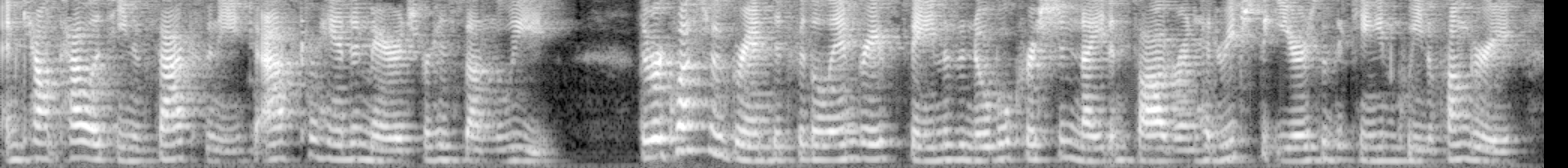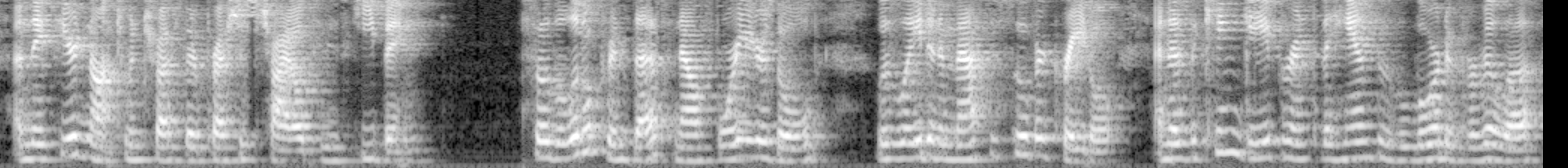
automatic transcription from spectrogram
and Count Palatine of Saxony to ask her hand in marriage for his son Louis. The request was granted, for the Landgrave's fame as a noble Christian knight and sovereign had reached the ears of the King and Queen of Hungary, and they feared not to entrust their precious child to his keeping. So the little princess, now four years old, was laid in a massive silver cradle, and as the king gave her into the hands of the Lord of Varilla,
